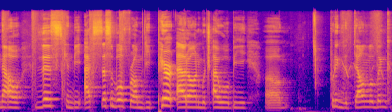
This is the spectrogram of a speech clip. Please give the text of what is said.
Now, this can be accessible from the parrot add-on which I will be um, putting the download link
